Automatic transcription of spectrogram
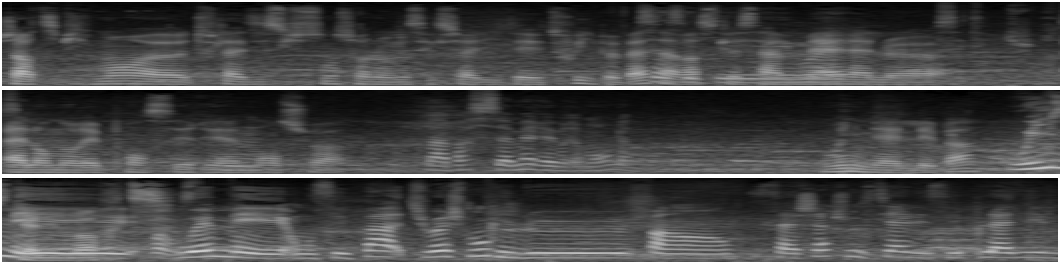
Genre, typiquement, euh, toute la discussion sur l'homosexualité et tout, il peut pas Ça, savoir ce que sa ouais. mère, elle, euh, dur. elle en aurait pensé réellement, tu vois. Bah, à part si sa mère est vraiment là. Oui, mais elle l'est pas. Oui, Parce qu'elle est mais morte. ouais, mais on sait pas. Tu vois, je pense que le, enfin, ça cherche aussi à laisser planer le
